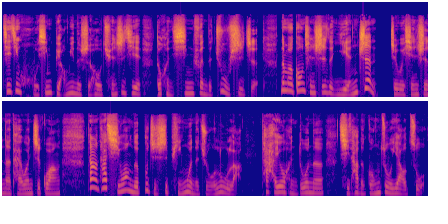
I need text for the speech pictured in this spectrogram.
接近火星表面的时候，全世界都很兴奋的注视着。那么，工程师的严正这位先生呢，台湾之光，当然他期望的不只是平稳的着陆了。他还有很多呢，其他的工作要做。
